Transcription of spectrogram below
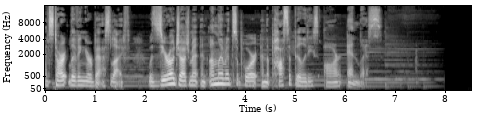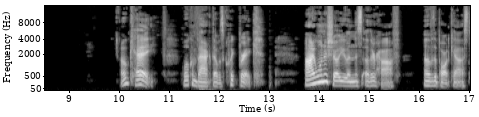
and start living your best life with zero judgment and unlimited support, and the possibilities are endless. Okay, welcome back. That was a quick break. I want to show you in this other half of the podcast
